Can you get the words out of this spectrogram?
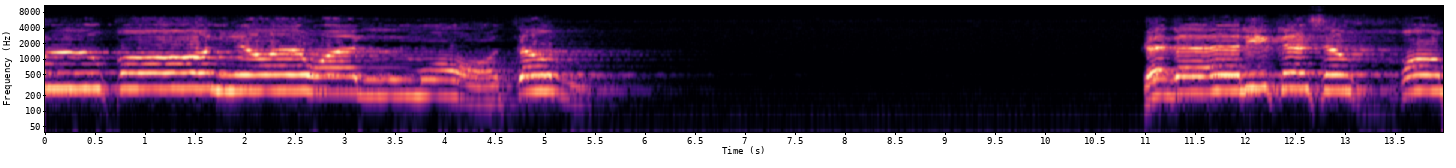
القانع والمعتر. كذلك سخرناها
